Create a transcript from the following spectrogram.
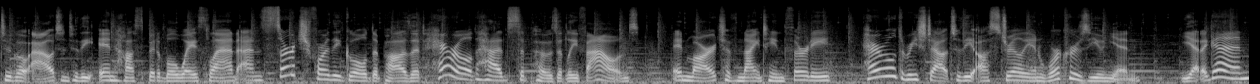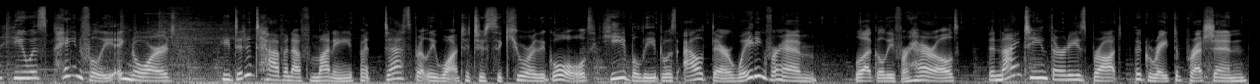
to go out into the inhospitable wasteland and search for the gold deposit Harold had supposedly found. In March of 1930, Harold reached out to the Australian Workers' Union. Yet again, he was painfully ignored. He didn't have enough money, but desperately wanted to secure the gold he believed was out there waiting for him. Luckily for Harold, the 1930s brought the Great Depression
